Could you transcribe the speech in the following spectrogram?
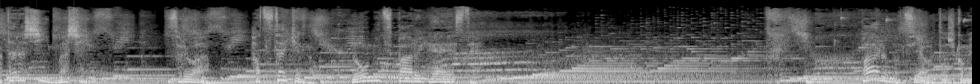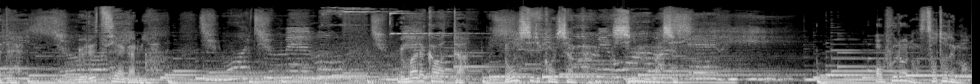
新しいマシン。それは初体験の濃密パールヘアエステパールのツヤを閉じ込めてうるツヤが見え生まれ変わったノンシリコンシャンプー新マシンお風呂の外でも。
